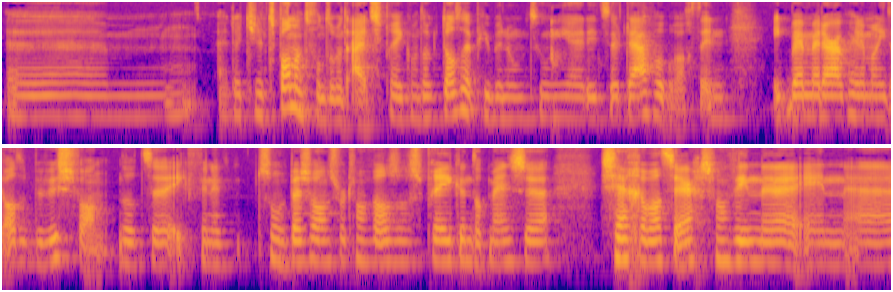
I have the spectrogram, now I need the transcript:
ehm, eh, dat je het spannend vond om het uit te spreken. Want ook dat heb je benoemd toen je dit ter tafel bracht. En ik ben me daar ook helemaal niet altijd bewust van. Dat, eh, ik vind het soms best wel een soort van vanzelfsprekend dat mensen zeggen wat ze ergens van vinden. En eh,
